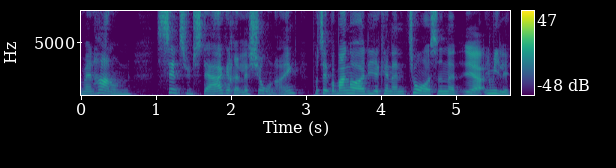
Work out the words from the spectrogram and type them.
man har nogle sindssygt stærke relationer, ikke? Prøv at tænke, hvor mange år er det, jeg kender hinanden? To år siden, at Ja. Emilie,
